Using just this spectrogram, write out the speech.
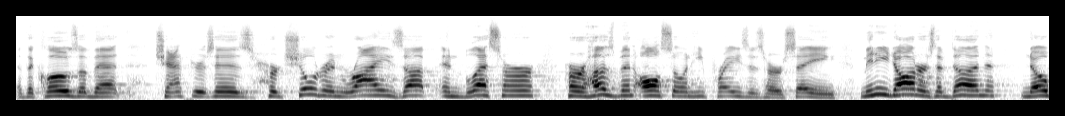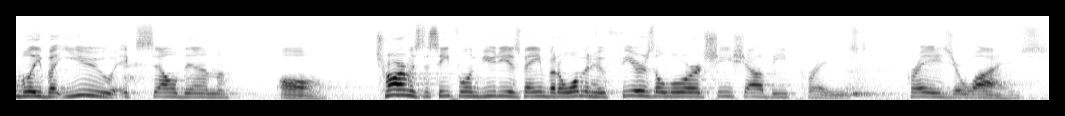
at the close of that chapter, it says, Her children rise up and bless her, her husband also, and he praises her, saying, Many daughters have done nobly, but you excel them all. Charm is deceitful and beauty is vain, but a woman who fears the Lord, she shall be praised. Praise your wives,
